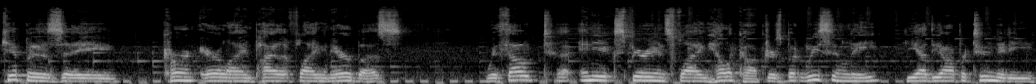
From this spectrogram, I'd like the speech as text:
Kip is a current airline pilot flying an Airbus without uh, any experience flying helicopters, but recently he had the opportunity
